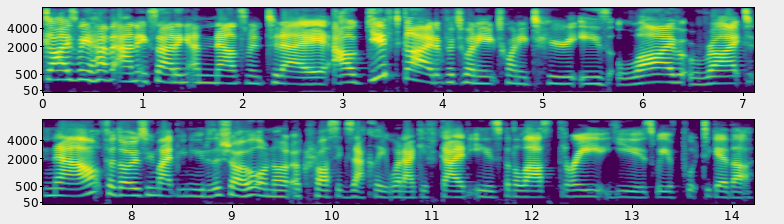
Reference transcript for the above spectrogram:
guys, we have an exciting announcement today. Our gift guide for 2022 is live right now. For those who might be new to the show or not across exactly what our gift guide is, for the last three years, we have put together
